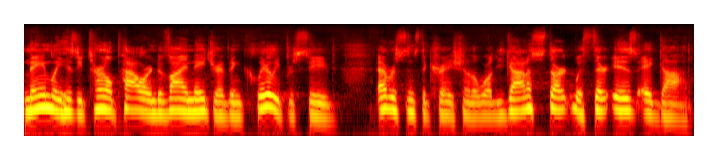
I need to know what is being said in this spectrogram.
namely his eternal power and divine nature, have been clearly perceived ever since the creation of the world. You got to start with there is a God.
